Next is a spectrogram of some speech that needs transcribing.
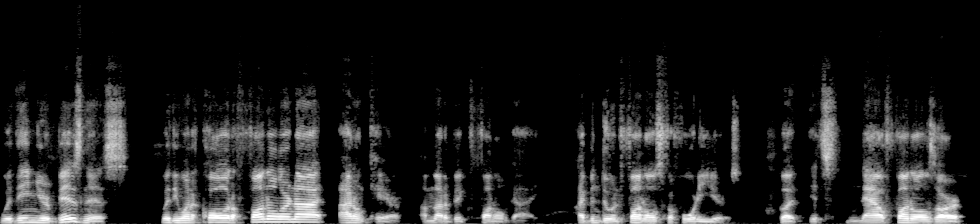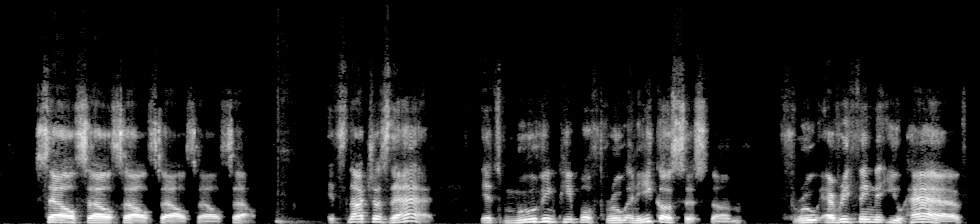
within your business whether you want to call it a funnel or not, I don't care. I'm not a big funnel guy. I've been doing funnels for 40 years, but it's now funnels are sell, sell, sell, sell, sell, sell. It's not just that. It's moving people through an ecosystem, through everything that you have,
